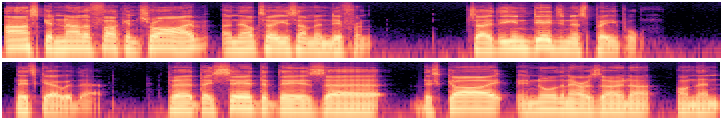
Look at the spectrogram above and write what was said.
ask another fucking tribe and they'll tell you something different. So the indigenous people, let's go with that. But they said that there's uh, this guy in northern Arizona on the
